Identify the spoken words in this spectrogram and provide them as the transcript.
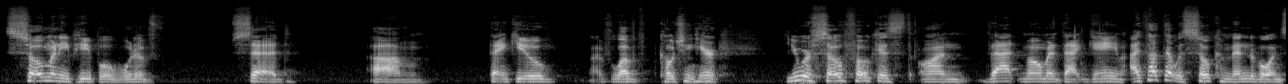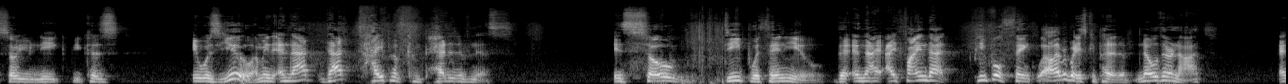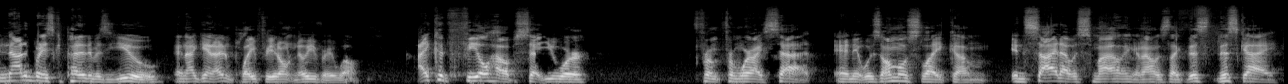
so many people would have said um, thank you i've loved coaching here you were so focused on that moment, that game. I thought that was so commendable and so unique because it was you. I mean, and that that type of competitiveness is so deep within you. That, and I, I find that people think, well, everybody's competitive. No, they're not. And not everybody's competitive as you. And again, I didn't play for you, I don't know you very well. I could feel how upset you were from from where I sat. And it was almost like um, inside I was smiling and I was like, this this guy,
